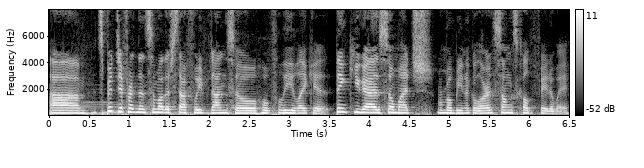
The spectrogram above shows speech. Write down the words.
Um, it's a bit different than some other stuff we've done, so hopefully you like it. Thank you guys so much. We're Mobina Galore. The song's called Fade Away.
